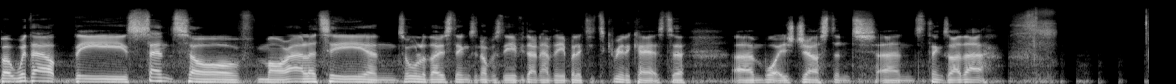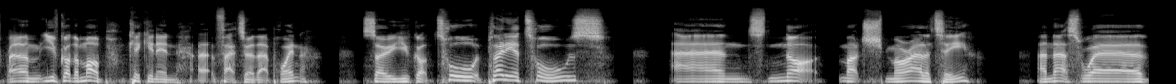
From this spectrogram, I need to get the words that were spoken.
but without the sense of morality and all of those things, and obviously, if you don't have the ability to communicate as to um, what is just and and things like that, um, you've got the mob kicking in uh, factor at that point. So you've got tool, plenty of tools, and not much morality, and that's where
